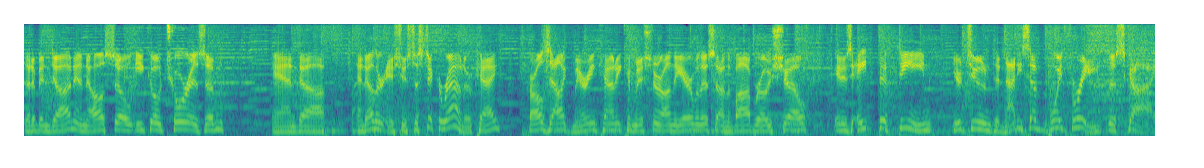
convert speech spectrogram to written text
that have been done, and also ecotourism and uh, and other issues. So stick around, okay? Carl Zalak, Marion County Commissioner, on the air with us on the Bob Rose Show. It is 8.15. You're tuned to 97.3 The Sky.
